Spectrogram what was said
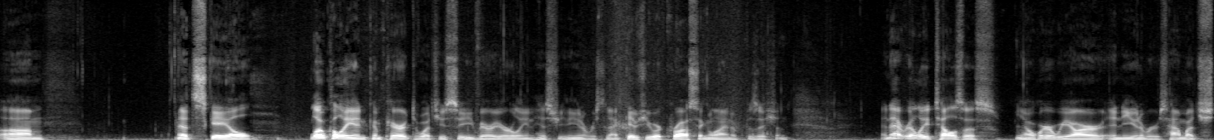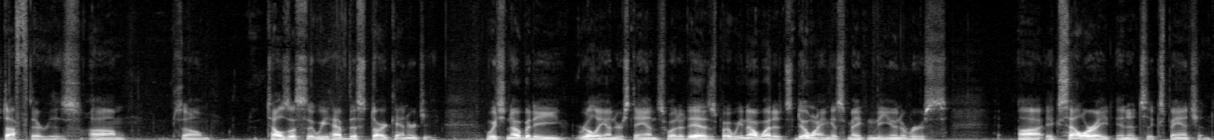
um, at scale locally and compare it to what you see very early in history of the universe. And that gives you a crossing line of position. And that really tells us, you know, where we are in the universe, how much stuff there is. Um, so tells us that we have this dark energy, which nobody really understands what it is, but we know what it's doing. It's making the universe uh, accelerate in its expansion.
